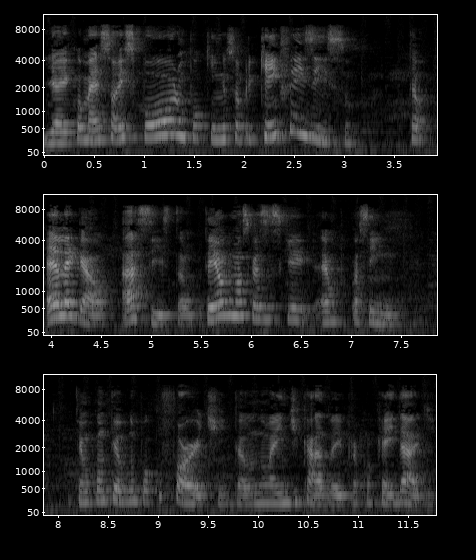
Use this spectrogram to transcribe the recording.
E aí começam a expor um pouquinho sobre quem fez isso. Então, é legal, assistam. Tem algumas coisas que é assim, tem um conteúdo um pouco forte, então não é indicado aí pra qualquer idade.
